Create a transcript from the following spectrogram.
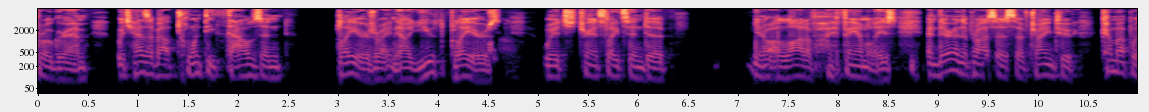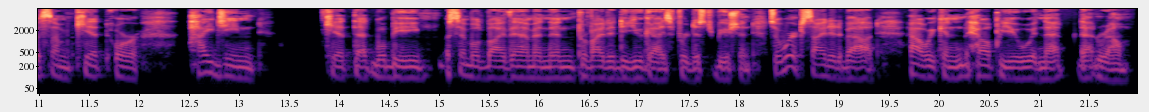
program, which has about 20,000 players right now, youth players, which translates into you know a lot of families and they're in the process of trying to come up with some kit or hygiene kit that will be assembled by them and then provided to you guys for distribution. So we're excited about how we can help you in that that realm.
